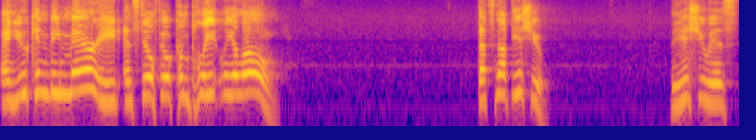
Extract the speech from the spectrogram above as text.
And you can be married and still feel completely alone. That's not the issue. The issue is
